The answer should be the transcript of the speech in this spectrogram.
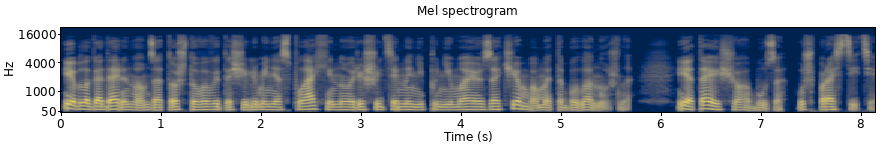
Я благодарен вам за то, что вы вытащили меня с плахи, но решительно не понимаю, зачем вам это было нужно. Я та еще обуза, уж простите.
